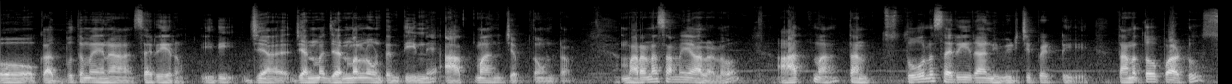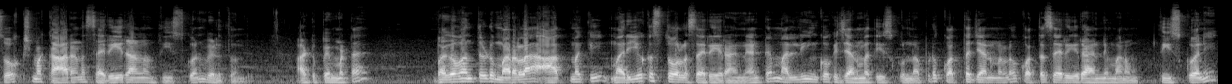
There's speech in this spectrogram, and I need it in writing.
ఓ ఒక అద్భుతమైన శరీరం. ఇది జ జన్మ జన్మల్లో ఉంటుంది. దీన్నే ఆత్మ అని చెప్తూ ఉంటాం. మరణ సమయాలలో ఆత్మ తన స్థూల శరీరాన్ని విడిచిపెట్టి తనతో పాటు సూక్ష్మ కారణ శరీరాలను తీసుకొని వెళుతుంది. అటు పిమ్మట భగవంతుడు మరలా ఆత్మకి మరి ఒక స్థూల శరీరాన్ని అంటే మళ్ళీ ఇంకొక జన్మ తీసుకున్నప్పుడు కొత్త జన్మలో కొత్త శరీరాన్ని మనం తీసుకొని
